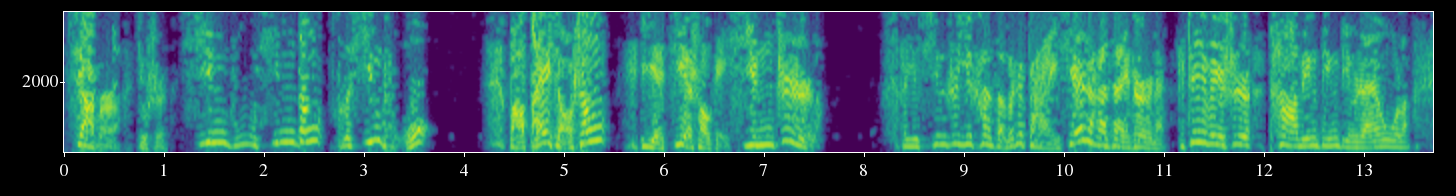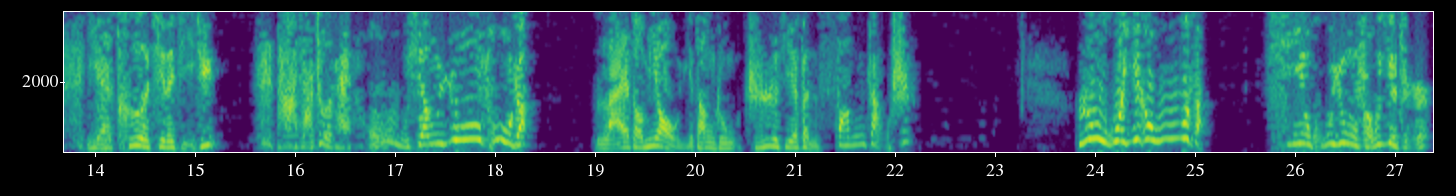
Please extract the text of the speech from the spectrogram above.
下边啊就是新竹、新灯和新普，把白晓生也介绍给新智了。哎呀，心智一看，怎么这百先生还在这儿呢？这位是大名鼎鼎人物了，也客气了几句，大家这才互相拥簇着来到庙宇当中，直接奔方丈室。路过一个屋子，西湖用手一指：“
